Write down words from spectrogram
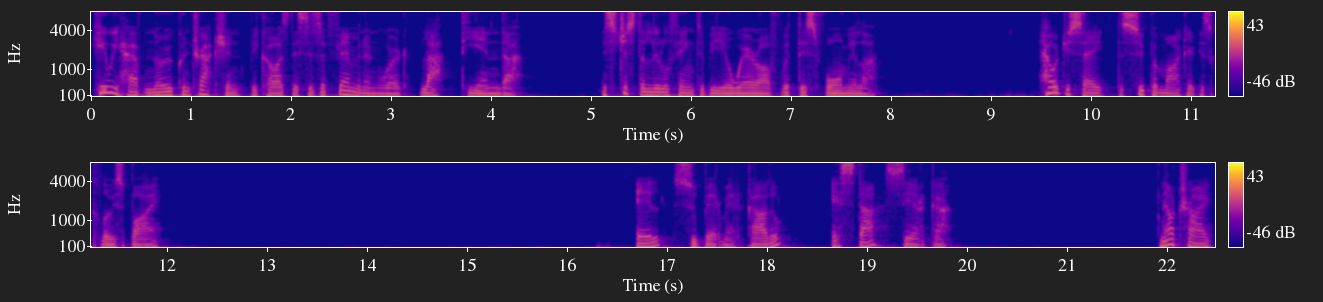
Here we have no contraction because this is a feminine word, la tienda. It's just a little thing to be aware of with this formula. How would you say the supermarket is close by? El supermercado está cerca. Now try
